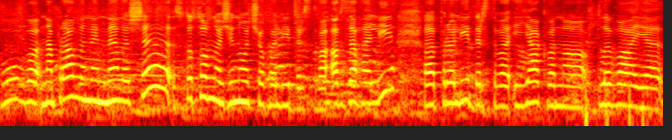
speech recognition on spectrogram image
був направлений не лише стосовно жіночого лідерства, а взагалі е, про лідерство і як воно впливає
